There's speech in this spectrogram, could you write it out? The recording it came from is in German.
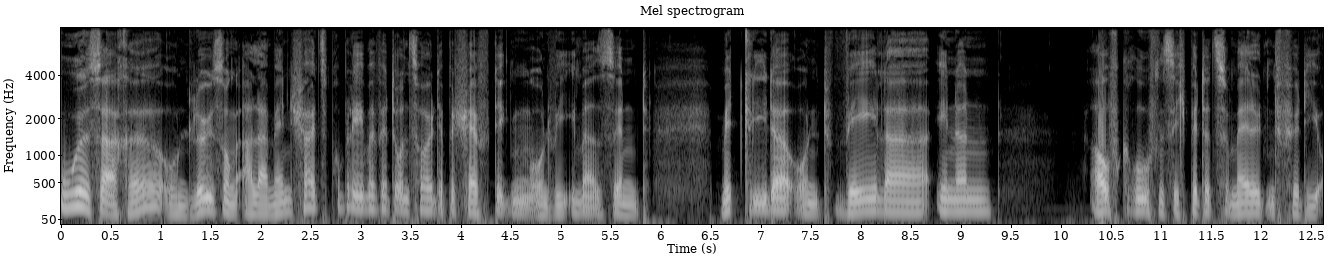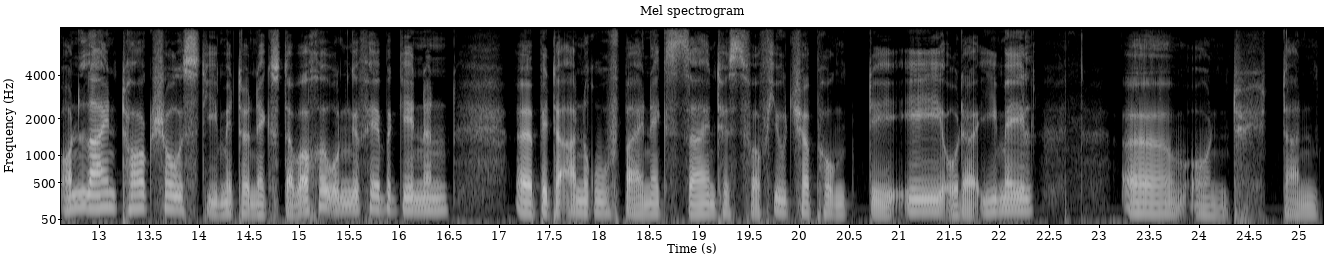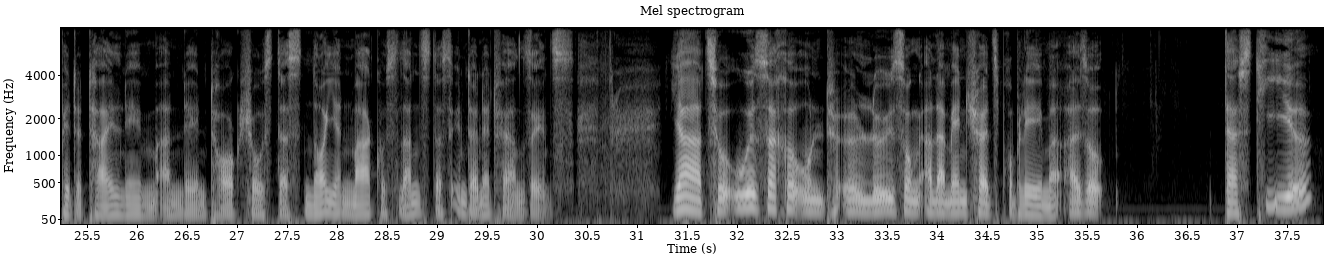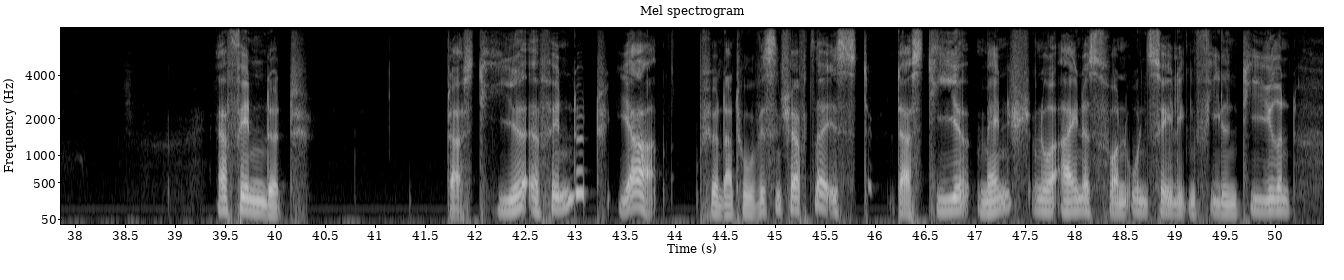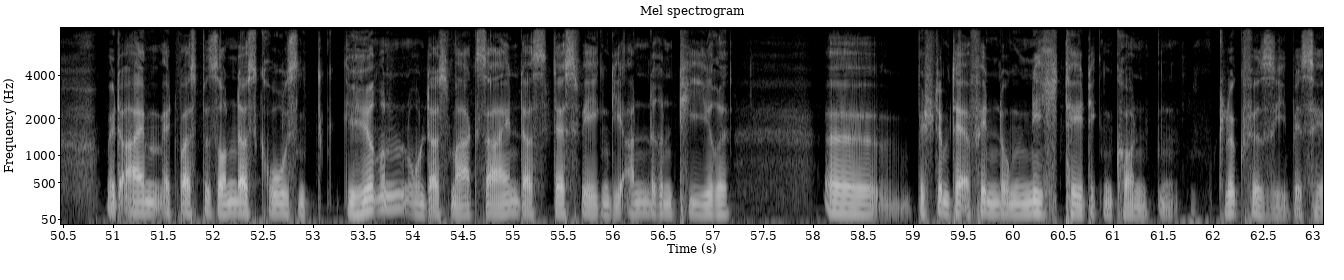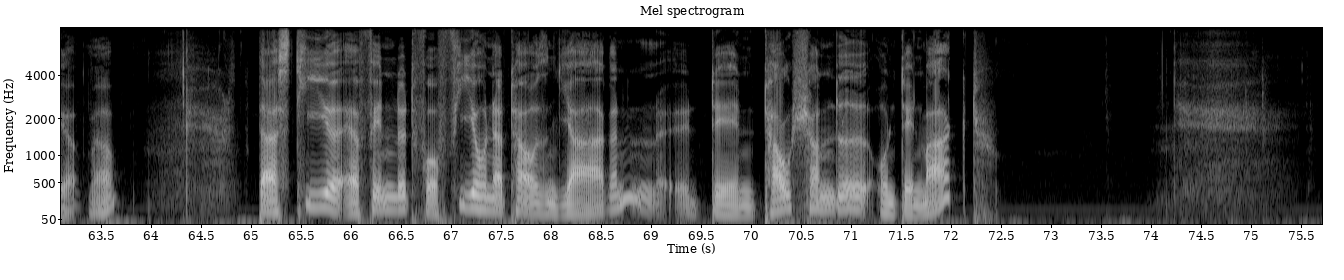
Ursache und Lösung aller Menschheitsprobleme wird uns heute beschäftigen und wie immer sind Mitglieder und WählerInnen aufgerufen, sich bitte zu melden für die Online-Talkshows, die Mitte nächster Woche ungefähr beginnen. Äh, bitte Anruf bei nextscientistsforfuture.de oder E-Mail äh, und dann bitte teilnehmen an den Talkshows des neuen Markus Lanz des Internetfernsehens. Ja, zur Ursache und äh, Lösung aller Menschheitsprobleme. Also das Tier erfindet. Das Tier erfindet? Ja, für Naturwissenschaftler ist das Tier Mensch nur eines von unzähligen vielen Tieren mit einem etwas besonders großen Gehirn und das mag sein, dass deswegen die anderen Tiere äh, bestimmte Erfindungen nicht tätigen konnten. Glück für sie bisher. Ja. Das Tier erfindet vor 400.000 Jahren äh, den Tauschhandel und den Markt.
